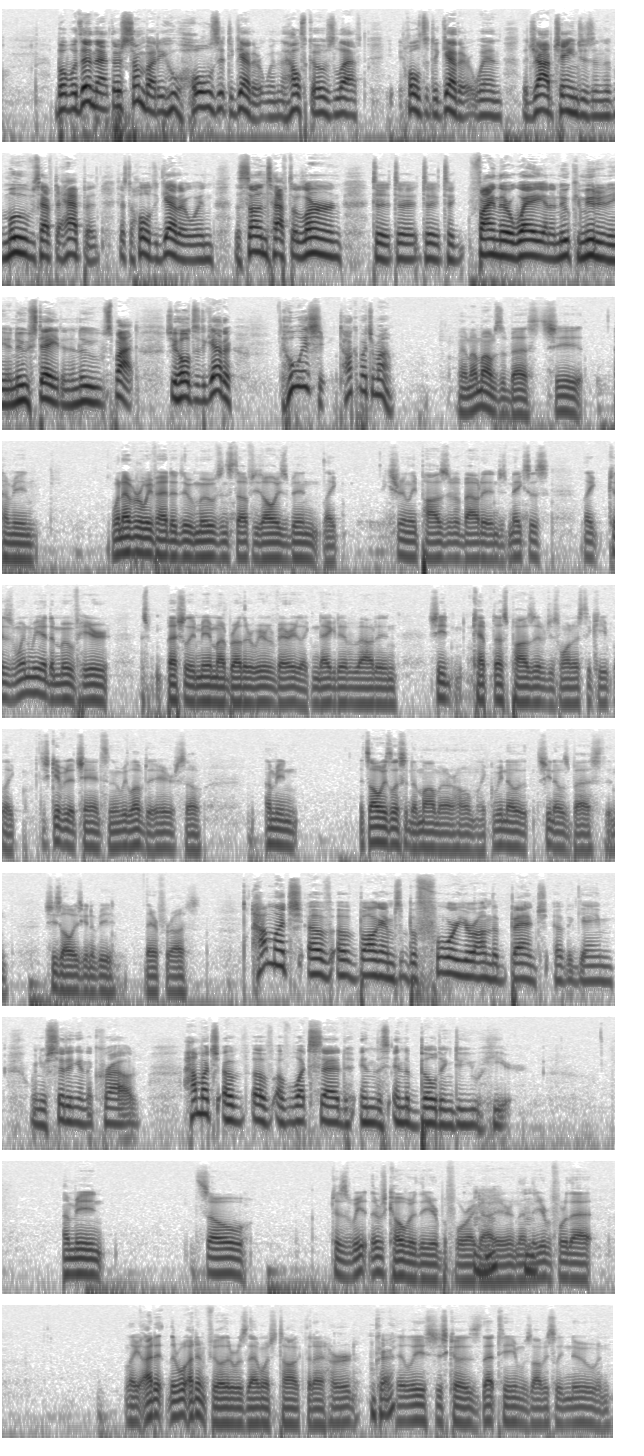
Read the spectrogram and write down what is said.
But within that, there's somebody who holds it together. When the health goes left, holds it together. When the job changes and the moves have to happen, he has to hold together. When the sons have to learn to, to, to, to find their way in a new community, a new state, in a new spot, she holds it together. Who is she? Talk about your mom. Man, my mom's the best. She, I mean, whenever we've had to do moves and stuff, she's always been like extremely positive about it and just makes us like because when we had to move here, especially me and my brother, we were very like negative about it, and she kept us positive, just wanted us to keep like just give it a chance, and we loved it here. So, I mean, it's always listen to mom at our home. Like we know she knows best, and she's always going to be there for us. How much of of ball games before you're on the bench of the game, when you're sitting in the crowd, how much of, of, of what's said in this in the building do you hear? I mean, so because we there was COVID the year before I got Mhm. here, and then Mhm. the year before that, like I didn't there I didn't feel there was that much talk that I heard Okay. at least just because that team was obviously new and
